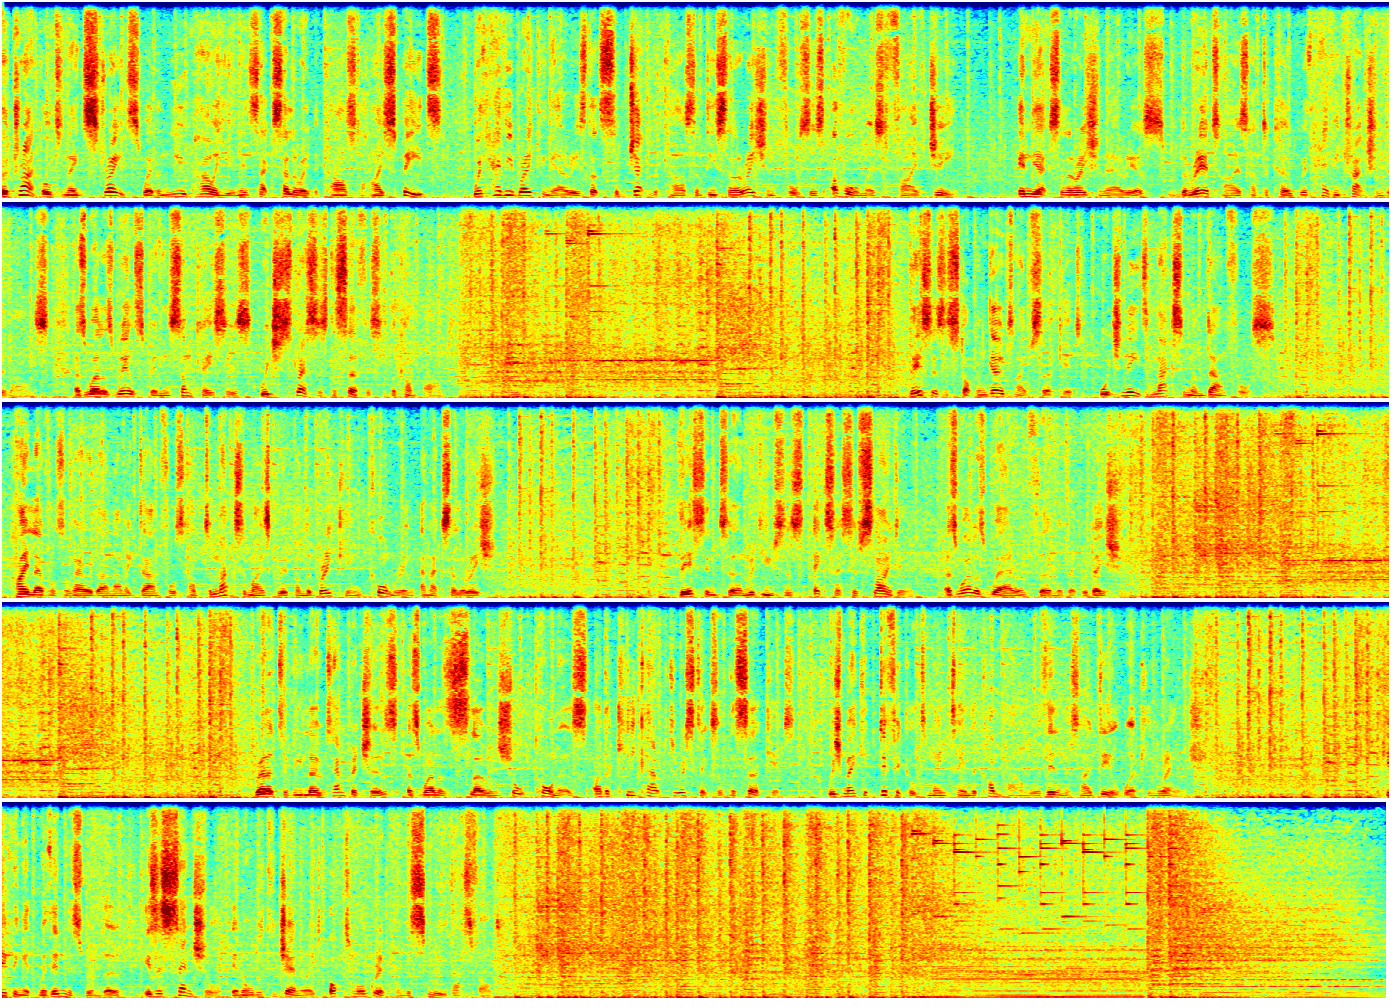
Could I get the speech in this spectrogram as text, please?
The track alternates straights where the new power units accelerate the cars to high speeds with heavy braking areas that subject the cars to deceleration forces of almost 5G. In the acceleration areas, the rear tyres have to cope with heavy traction demands, as well as wheel spin in some cases, which stresses the surface of the compound. This is a stop-and-go type circuit, which needs maximum downforce. High levels of aerodynamic downforce help to maximise grip under braking, cornering and acceleration. This in turn reduces excessive sliding, as well as wear and thermal degradation. Relatively low temperatures, as well as slow and short corners, are the key characteristics of the circuit, which make it difficult to maintain the compound within its ideal working range. Keeping it within this window is essential in order to generate optimal grip on the smooth asphalt.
